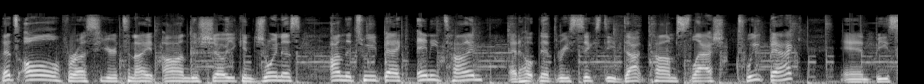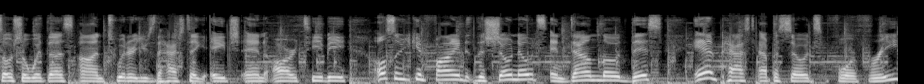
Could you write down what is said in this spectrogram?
That's all for us here tonight on the show. You can join us on the tweetback anytime at hopenet360.com slash tweetback and be social with us on Twitter. Use the hashtag HNRTB. Also, you can find the show notes and download this and past episodes for free.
